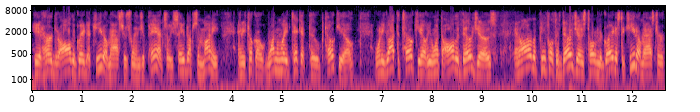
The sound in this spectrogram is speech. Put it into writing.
he had heard that all the great Aikido masters were in Japan. So he saved up some money, and he took a one-way ticket to Tokyo. When he got to Tokyo, he went to all the dojos, and all the people at the dojos told him the greatest Aikido master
